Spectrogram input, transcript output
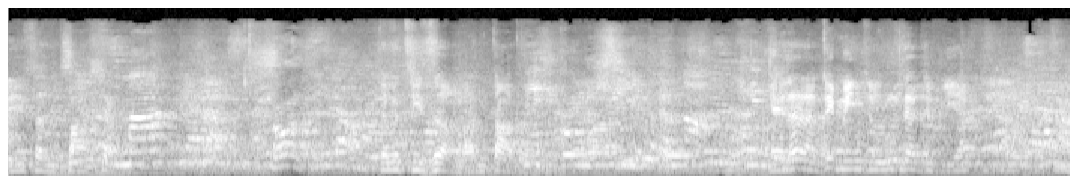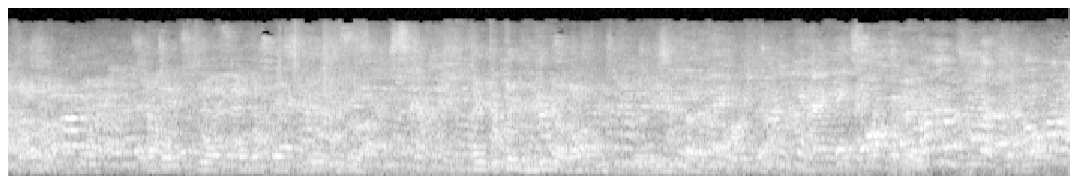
一个方向。其实还蛮大的，哎，那两对民族路线就比较比较短的，像我多好多回都是啊，那个对民的老板比较零散一点。啊，去光了，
